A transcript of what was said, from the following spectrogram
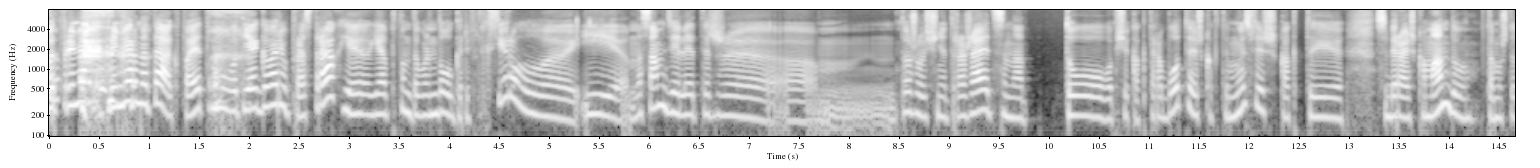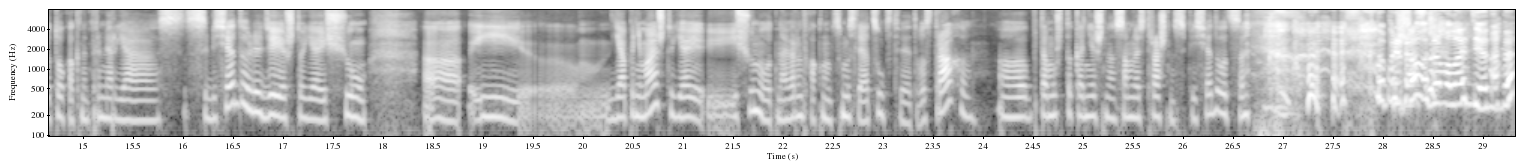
Вот примерно, примерно так. Поэтому вот я говорю про страх. Я, я потом довольно долго рефлексировала. И на самом деле это же э, тоже очень отражается на то вообще, как ты работаешь, как ты мыслишь, как ты собираешь команду, потому что то, как, например, я собеседую людей, что я ищу, и эм, я понимаю, что я ищу, ну вот, наверное, в каком-то смысле отсутствие этого страха, а, потому что, конечно, со мной страшно собеседоваться. Кто пришел, уже молодец, да?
